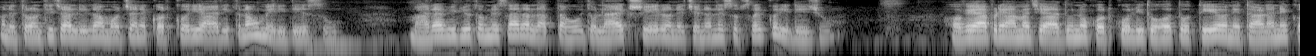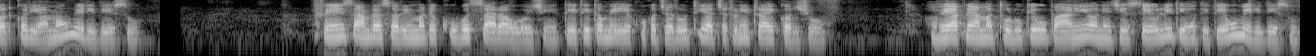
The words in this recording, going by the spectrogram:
અને ત્રણથી ચાર લીલા મરચાંને કટ કરી આ રીતના ઉમેરી દઈશું મારા વીડિયો તમને સારા લાગતા હોય તો લાઇક શેર અને ચેનલને સબસ્ક્રાઈબ કરી દેજો. હવે આપણે આમાં જે આદુનો કટકો લીધો હતો તે અને ધાણાને કટ કરી આમાં ઉમેરી દઈશું ફ્રેન્ડ્સ આમળા શરીર માટે ખૂબ જ સારા હોય છે. તેથી તમે એક વખત જરૂરથી આ ચટણી ટ્રાય કરજો. હવે આપણે આમાં થોડુંક એવું પાણી અને જે સેવ લીધી હતી તે ઉમેરી દઈશું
